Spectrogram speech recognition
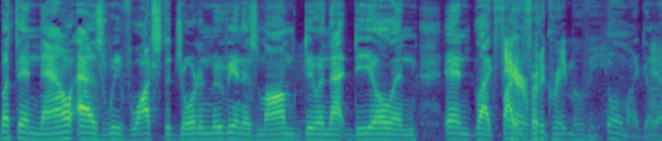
But then now, as we've watched the Jordan movie and his mom doing that deal and and like fighting Air, for what a great movie. Oh my gosh. Yeah.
